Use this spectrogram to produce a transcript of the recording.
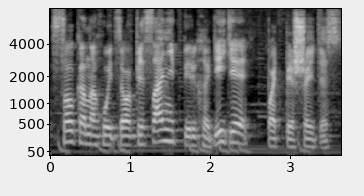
Ссылка находится в описании, переходите, подпишитесь.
